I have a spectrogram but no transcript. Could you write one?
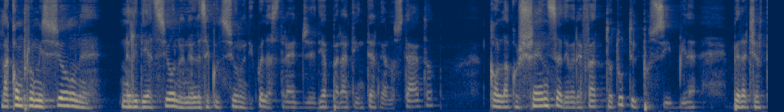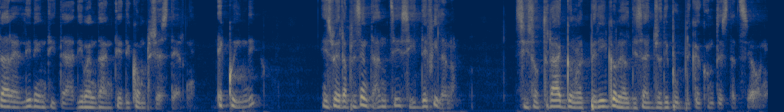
la compromissione nell'ideazione e nell'esecuzione di quella strage di apparati interni allo Stato, con la coscienza di avere fatto tutto il possibile per accertare l'identità di mandanti e di complici esterni. E quindi i suoi rappresentanti si defilano, si sottraggono al pericolo e al disagio di pubbliche contestazioni.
